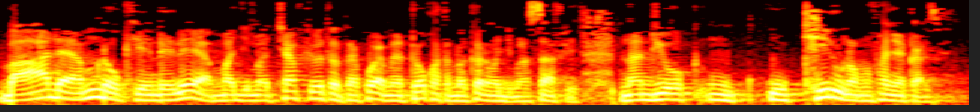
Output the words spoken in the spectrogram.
Baada ya muda ukiendelea maji machafu yote yatakuwa yametoka atabakiwa na maji masafi. Na ndio ukiri unavyofanya kazi.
